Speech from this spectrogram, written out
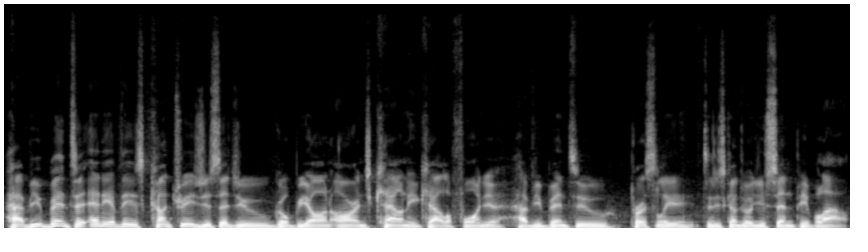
Have you been to any of these countries? You said you go beyond Orange County, California. Have you been to personally to these countries, or you send people out?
